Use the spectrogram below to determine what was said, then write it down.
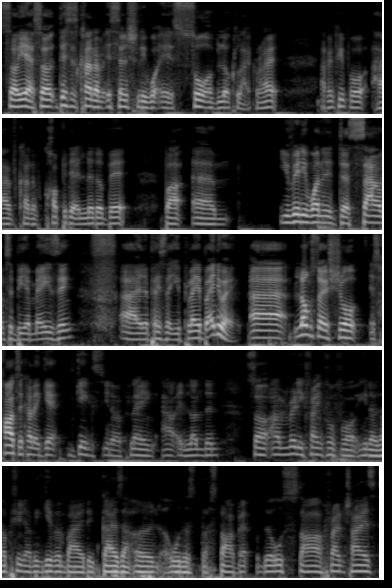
So, yeah, so this is kind of essentially what it sort of looked like, right? I think people have kind of copied it a little bit, but um, you really wanted the sound to be amazing uh, in a place that you play. But anyway, uh, long story short, it's hard to kind of get gigs, you know, playing out in London. So I'm really thankful for you know the opportunity I've been given by the guys that own all the, the star the all star franchise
